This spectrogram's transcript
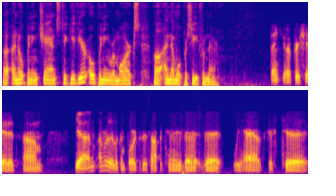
uh, an opening chance to give your opening remarks, uh, and then we'll proceed from there. Thank you. I appreciate it. Um, yeah, I'm, I'm really looking forward to this opportunity that, that we have just to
